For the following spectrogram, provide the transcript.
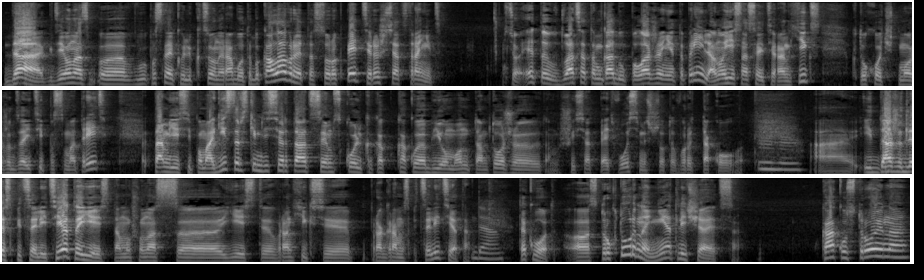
Да, где у нас э, выпускная квалификационная работа бакалавра, это 45-60 страниц. Все, это в 2020 году положение это приняли, оно есть на сайте RunHix, кто хочет, может зайти посмотреть. Там есть и по магистрским диссертациям, сколько, как, какой объем, он там тоже там, 65-80, что-то вроде такого. Угу. А, и даже для специалитета есть, потому что у нас э, есть в RunHix программа специалитета. Да. Так вот, э, структурно не отличается. Как устроено?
